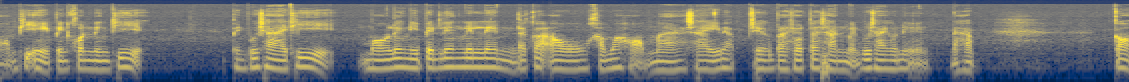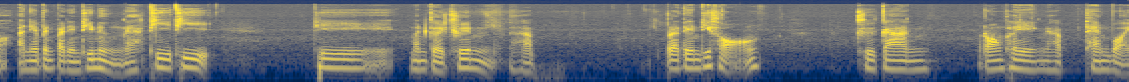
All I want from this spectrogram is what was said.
อม พี่เอกเป็นคนหนึ่งที่เป็นผู้ชายที่มองเรื่องนี้เป็นเรื่องเล่นๆ แล้วก็เอาคำว่าหอมมาใช้แบบเชิงประชดประชันเหมือนผู้ชายคนอื่นนะครับ ก็อันนี้เป็นประเด็นที่หนึ่งนะที่ที่ที่มันเกิดขึ้นนะครับ ประเด็นที่สองคือการ ร้องเพลงนะครับแทนบ่อย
